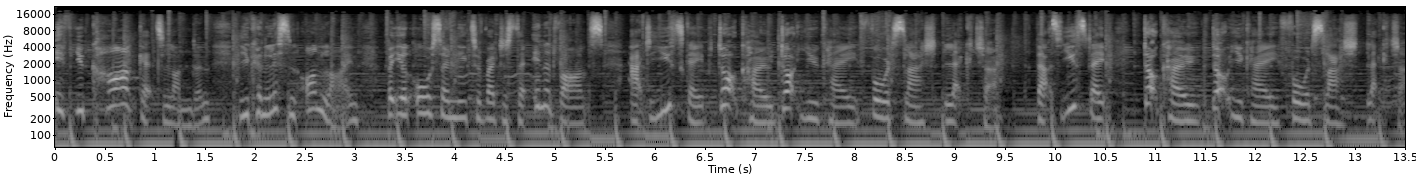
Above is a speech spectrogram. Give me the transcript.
If you can't get to London, you can listen online, but you'll also need to register in advance at youthscape.co.uk forward slash lecture. That's youthscape.co.uk forward slash lecture.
